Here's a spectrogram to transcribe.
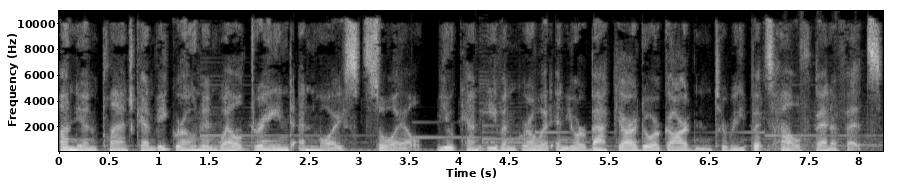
Onion plant can be grown in well-drained and moist soil. You can even grow it in your backyard or garden to reap its health benefits.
